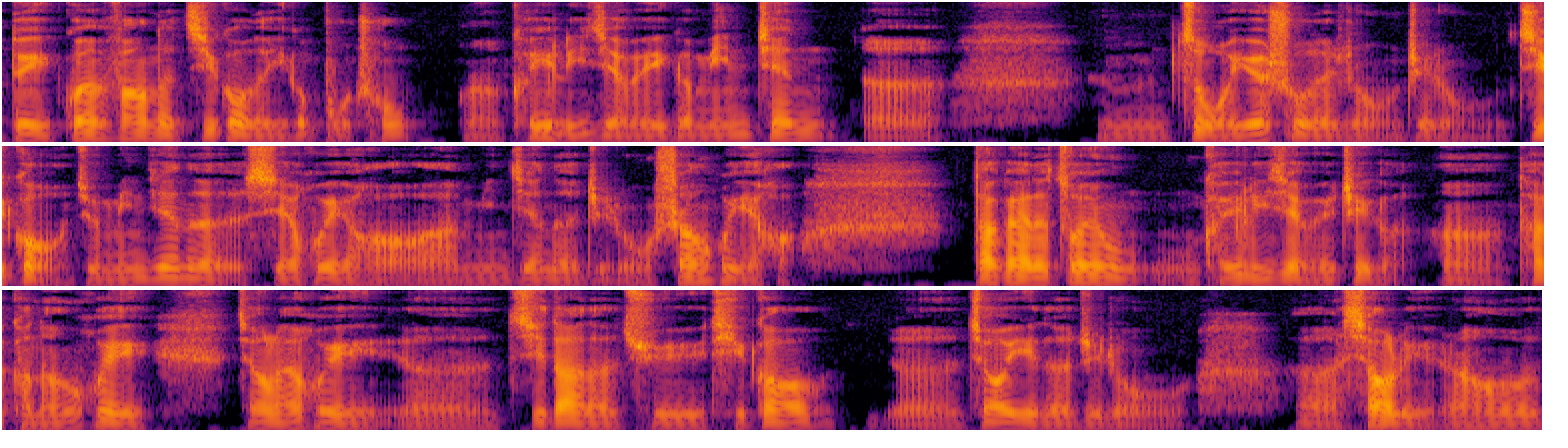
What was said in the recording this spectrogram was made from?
对官方的机构的一个补充，嗯，可以理解为一个民间，呃，嗯，自我约束的这种这种机构，就民间的协会也好啊，民间的这种商会也好，大概的作用可以理解为这个，嗯，它可能会将来会呃极大的去提高呃交易的这种呃效率，然后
